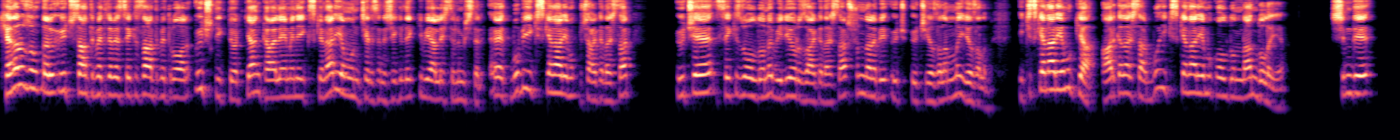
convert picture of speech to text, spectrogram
Kenar uzunlukları 3 cm ve 8 cm olan 3 dikdörtgen KLMN ikizkenar yamuğun içerisinde şekildeki gibi yerleştirilmiştir. Evet bu bir ikizkenar yamukmuş arkadaşlar. 3'e 8 olduğunu biliyoruz arkadaşlar. Şunlara bir 3 3 yazalım mı? Yazalım. İkizkenar yamuk ya. Arkadaşlar bu ikizkenar yamuk olduğundan dolayı şimdi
